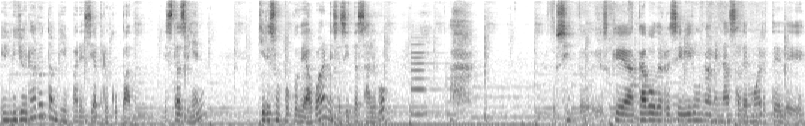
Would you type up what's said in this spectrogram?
El millonario también parecía preocupado. ¿Estás bien? ¿Quieres un poco de agua? ¿Necesitas algo? Ah, lo siento, es que acabo de recibir una amenaza de muerte de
